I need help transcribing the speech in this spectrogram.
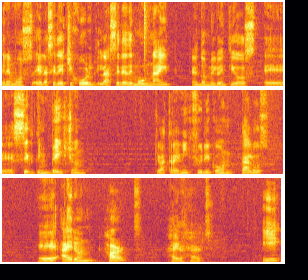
Tenemos eh, la serie de She-Hulk, la serie de Moon Knight en el 2022, eh, Secret Invasion, que va a estar ahí Nick Fury con Talos, eh, Iron Heart, Iron Heart y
